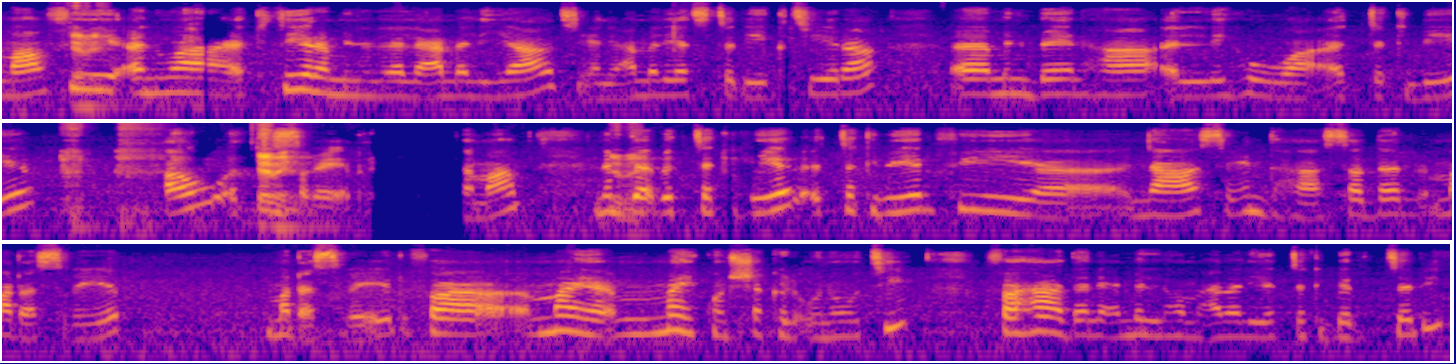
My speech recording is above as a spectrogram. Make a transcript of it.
تمام. في تمام. أنواع كثيرة من العمليات يعني عمليات الثدي كثيرة آه، من بينها اللي هو التكبير أو التصغير. تمام. نبدأ تمام. بالتكبير. التكبير في ناس عندها صدر مرة صغير مرة صغير فما ي... ما يكون شكل أنوثي فهذا نعمل لهم عملية تكبير الثدي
